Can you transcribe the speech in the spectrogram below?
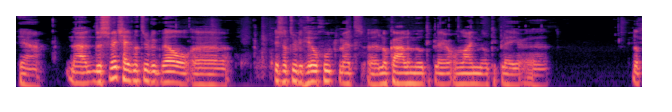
Ja. Nou, de Switch heeft natuurlijk wel... eh, is natuurlijk heel goed met eh, lokale multiplayer, online multiplayer. eh. dat,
